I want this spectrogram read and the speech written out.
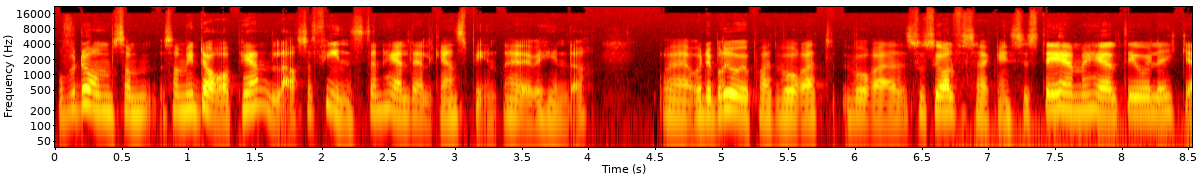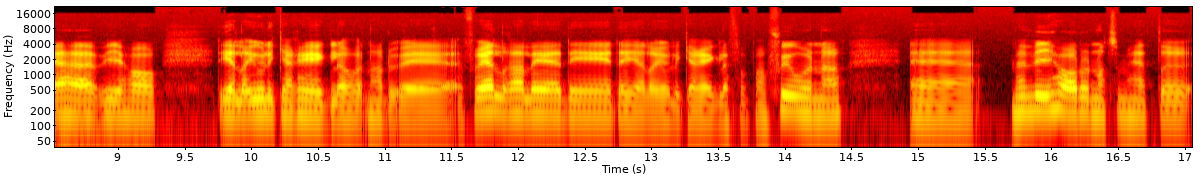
Och för de som, som idag pendlar så finns det en hel del gränshinder. Eh, eh, och det beror ju på att vårat, våra socialförsäkringssystem är helt olika. Vi har, det gäller olika regler när du är föräldraledig, det gäller olika regler för pensioner. Eh, men vi har då något som heter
